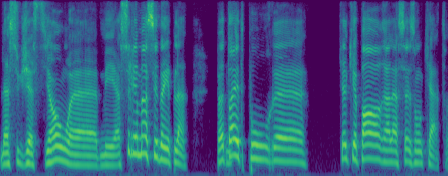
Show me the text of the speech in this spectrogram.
la suggestion. euh, mais assurément, c'est d'un plan. Peut-être pour euh, quelque part à la saison 4.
